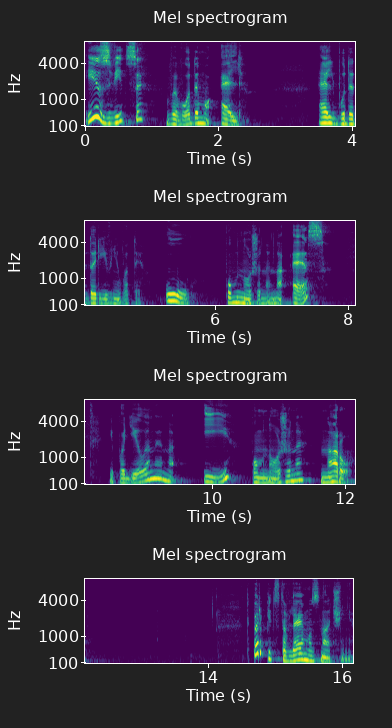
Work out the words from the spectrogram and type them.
І звідси виводимо L. L буде дорівнювати U помножене на S і поділене на І помножене на ро. Тепер підставляємо значення.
